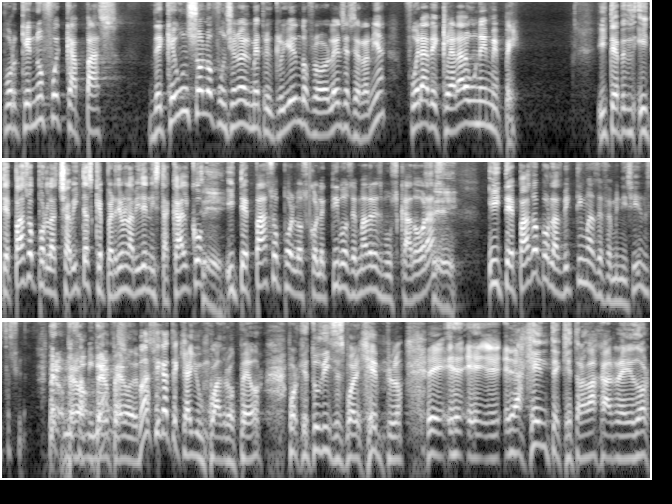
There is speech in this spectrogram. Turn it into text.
porque no fue capaz de que un solo funcionario del metro, incluyendo Florencia Serranía, fuera a declarar una MP. Y te, y te paso por las chavitas que perdieron la vida en Iztacalco, Sí. y te paso por los colectivos de madres buscadoras, Sí. Y te paso por las víctimas de feminicidio en esta ciudad. Pero, pero, pero, pero además, fíjate que hay un cuadro peor, porque tú dices, por ejemplo, eh, eh, eh, la gente que trabaja alrededor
